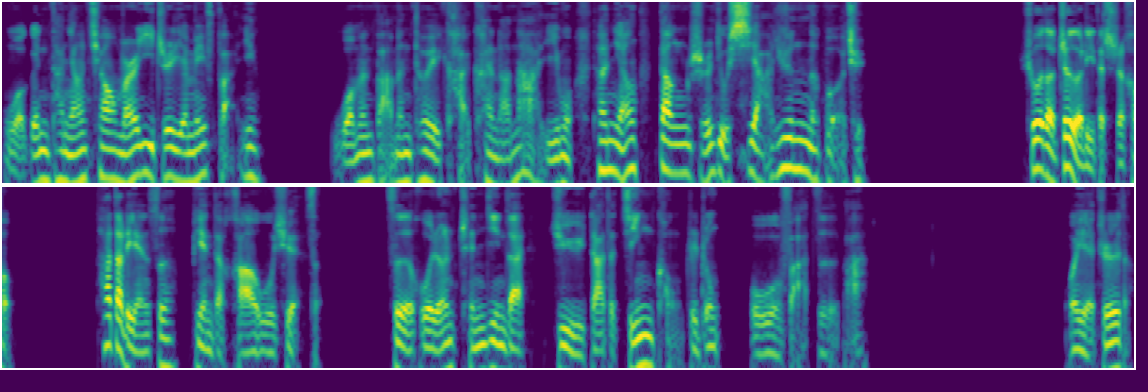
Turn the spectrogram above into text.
我跟他娘敲门，一直也没反应。我们把门推开，看到那一幕，他娘当时就吓晕了过去。说到这里的时候，他的脸色变得毫无血色，似乎仍沉浸在巨大的惊恐之中，无法自拔。我也知道。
